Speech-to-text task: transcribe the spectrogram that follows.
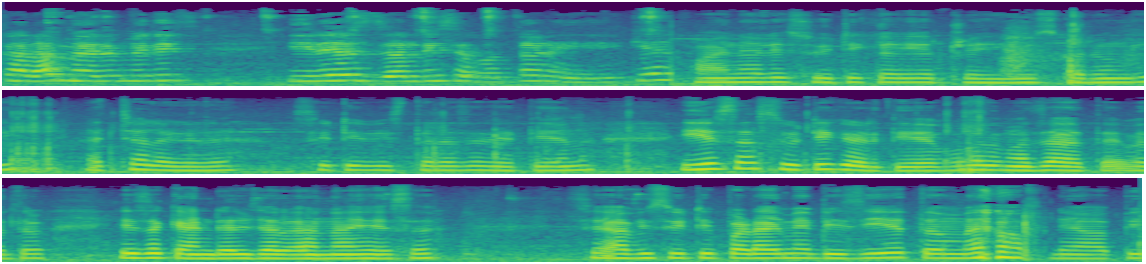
खराब मेमोरीज जल्दी से होता नहीं है। क्या? फाइनली स्वीटी का ये ट्रे यूज़ करूँगी। अच्छा लग रहा है। स्वीटी भी इस तरह से देती है ना। ये सब स्वीटी करती है, बहुत मज़ा आता है मतलब ये सब कैंडल जलाना, ये सब। से अभी स्वीटी पढ़ाई में बिज़ी है तो मैं अपने आप ही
